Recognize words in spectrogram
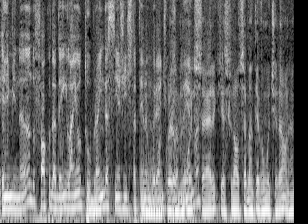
eliminando o foco da dengue lá em outubro. Ainda assim a gente está tendo é, um grande problema. Coisa muito séria que esse final de semana teve um mutirão, né?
